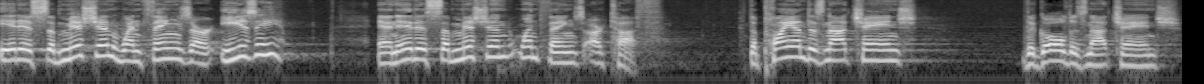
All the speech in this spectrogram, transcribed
It is submission when things are easy, and it is submission when things are tough. The plan does not change, the goal does not change,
